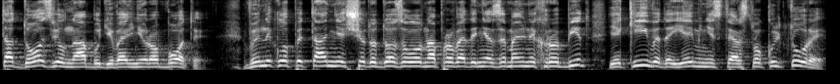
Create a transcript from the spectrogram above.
та дозвіл на будівельні роботи. Виникло питання щодо дозволу на проведення земельних робіт, який видає Міністерство культури.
